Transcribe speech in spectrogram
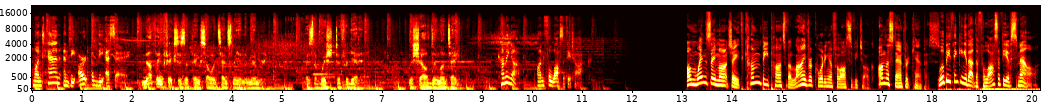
Montaigne and the art of the essay. Nothing fixes a thing so intensely in the memory as the wish to forget it. Michel de Montaigne. Coming up on Philosophy Talk. On Wednesday, March 8th, come be part of a live recording of Philosophy Talk on the Stanford campus. We'll be thinking about the philosophy of smell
